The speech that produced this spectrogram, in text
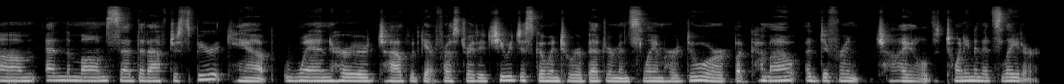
Um, and the mom said that after spirit camp, when her child would get frustrated, she would just go into her bedroom and slam her door, but come out a different child 20 minutes later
